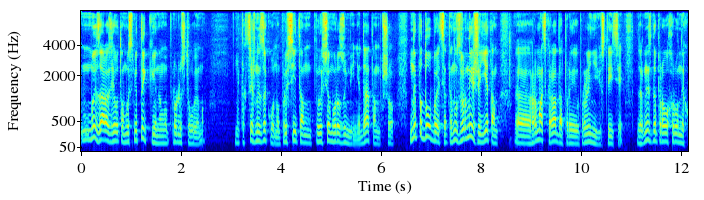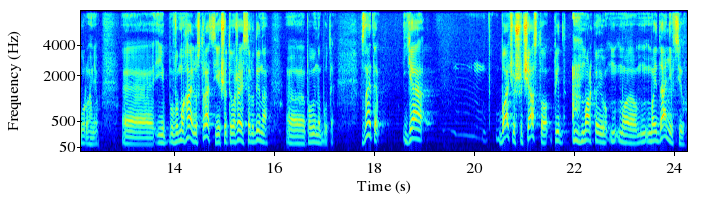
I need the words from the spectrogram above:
ми зараз його там у смітник кинемо, пролюструємо. Ну так це ж незаконно, при всій там, при всьому розумінні, да, там, що не подобається, так, ну звернись же, є там е, громадська рада при управлінні юстиції, звернись до правоохоронних органів е, і вимагай люстрації, якщо ти вважаєш, що людина е, повинна бути. Знаєте, я бачу, що часто під маркою майданівців,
